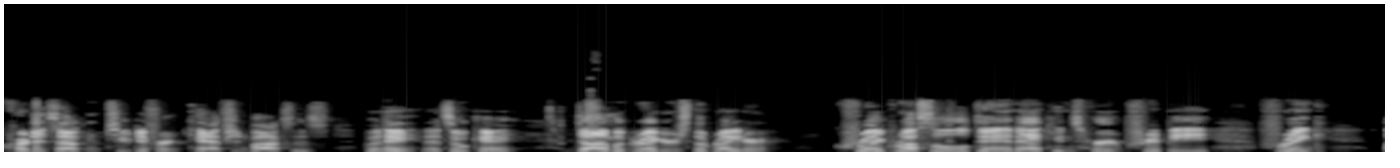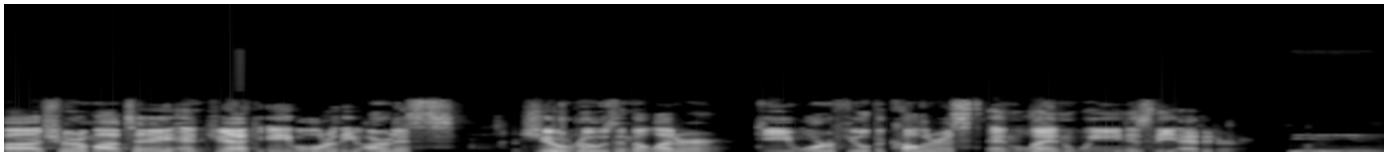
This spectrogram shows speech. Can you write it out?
credits out in two different caption boxes, but hey, that's okay. Don McGregor's the writer. Craig Russell, Dan Adkins, Herb Trimpe, Frank uh, and Jack Abel are the artists. Joe Rosen the letterer. D. Warfield the colorist, and Len Wein is the editor. Mm,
